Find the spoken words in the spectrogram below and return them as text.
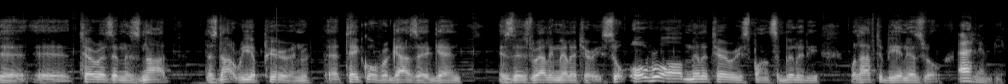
uh, uh, terrorism is not does not reappear and uh, take over Gaza again, is the Israeli military. So overall military responsibility will have to be in Israel. أهلا بيكم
